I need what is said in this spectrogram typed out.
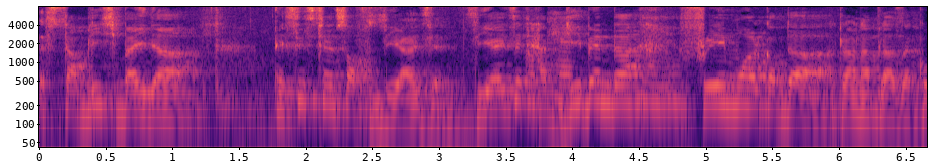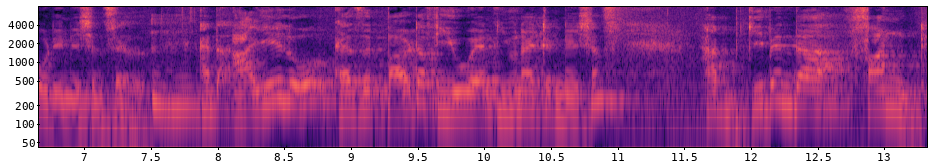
established by the assistance of GIZ. GIZ have given the yeah. framework of the Rana Plaza Coordination Cell, and ILO, as a part of UN United Nations, have given the fund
